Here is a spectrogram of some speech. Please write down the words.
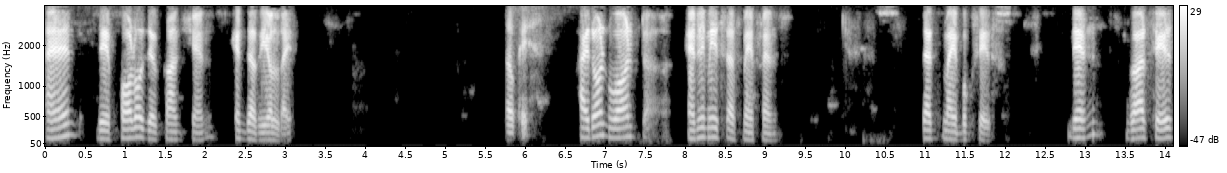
and they follow their conscience in the real life. Okay. I don't want uh, enemies as my friends. That my book says. Then God says,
